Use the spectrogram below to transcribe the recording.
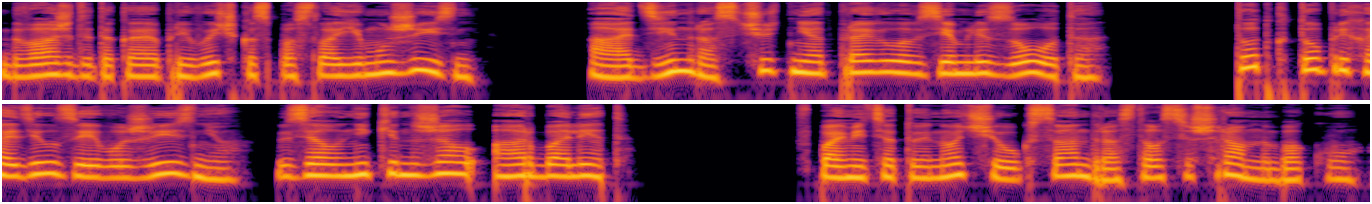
Дважды такая привычка спасла ему жизнь, а один раз чуть не отправила в земли золото. Тот, кто приходил за его жизнью, взял не кинжал, а арбалет. В память о той ночи у Ксандра остался шрам на боку.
